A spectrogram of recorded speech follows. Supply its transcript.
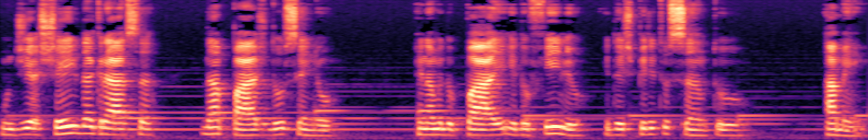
um dia cheio da graça, da paz do Senhor. Em nome do Pai e do Filho e do Espírito Santo. Amém.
